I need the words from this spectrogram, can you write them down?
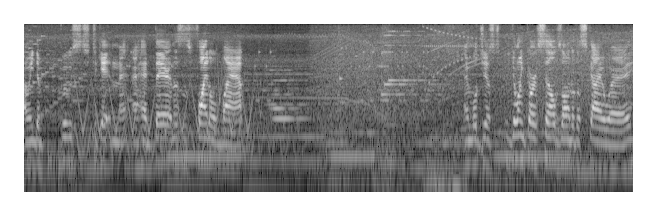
I mean, to boost to get in ahead there, and this is final lap. And we'll just yoink ourselves onto the Skyway.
